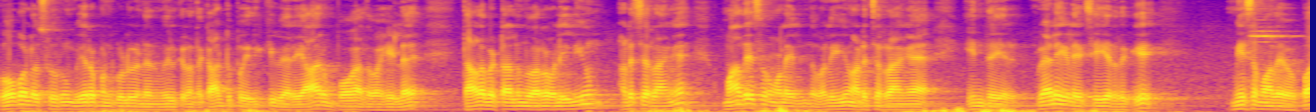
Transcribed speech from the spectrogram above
கோபாலசூரும் வீரப்பன் குழுவினரும் இருக்கிற அந்த காட்டுப்பகுதிக்கு வேறு யாரும் போகாத வகையில் தாளபெட்டாலேருந்து வர்ற வழியிலையும் அடைச்சிடுறாங்க. மாதேஸ்வரம் மலையிலேருந்து வழியும் அடைச்சிடுறாங்க. இந்த வேலைகளை செய்கிறதுக்கு மீச மாதேவப்பா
